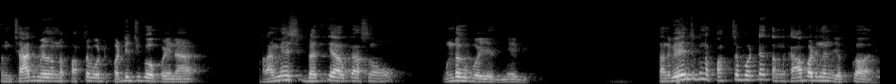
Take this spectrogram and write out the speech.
తన ఛార్జ్ మీద ఉన్న పచ్చబొట్టు పట్టించుకోకపోయినా రమేష్ బ్రతికే అవకాశం ఉండకపోయేది మేబీ. తను వేయించుకున్న పచ్చబొట్టే తను కాపాడిందని చెప్పుకోవాలి.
